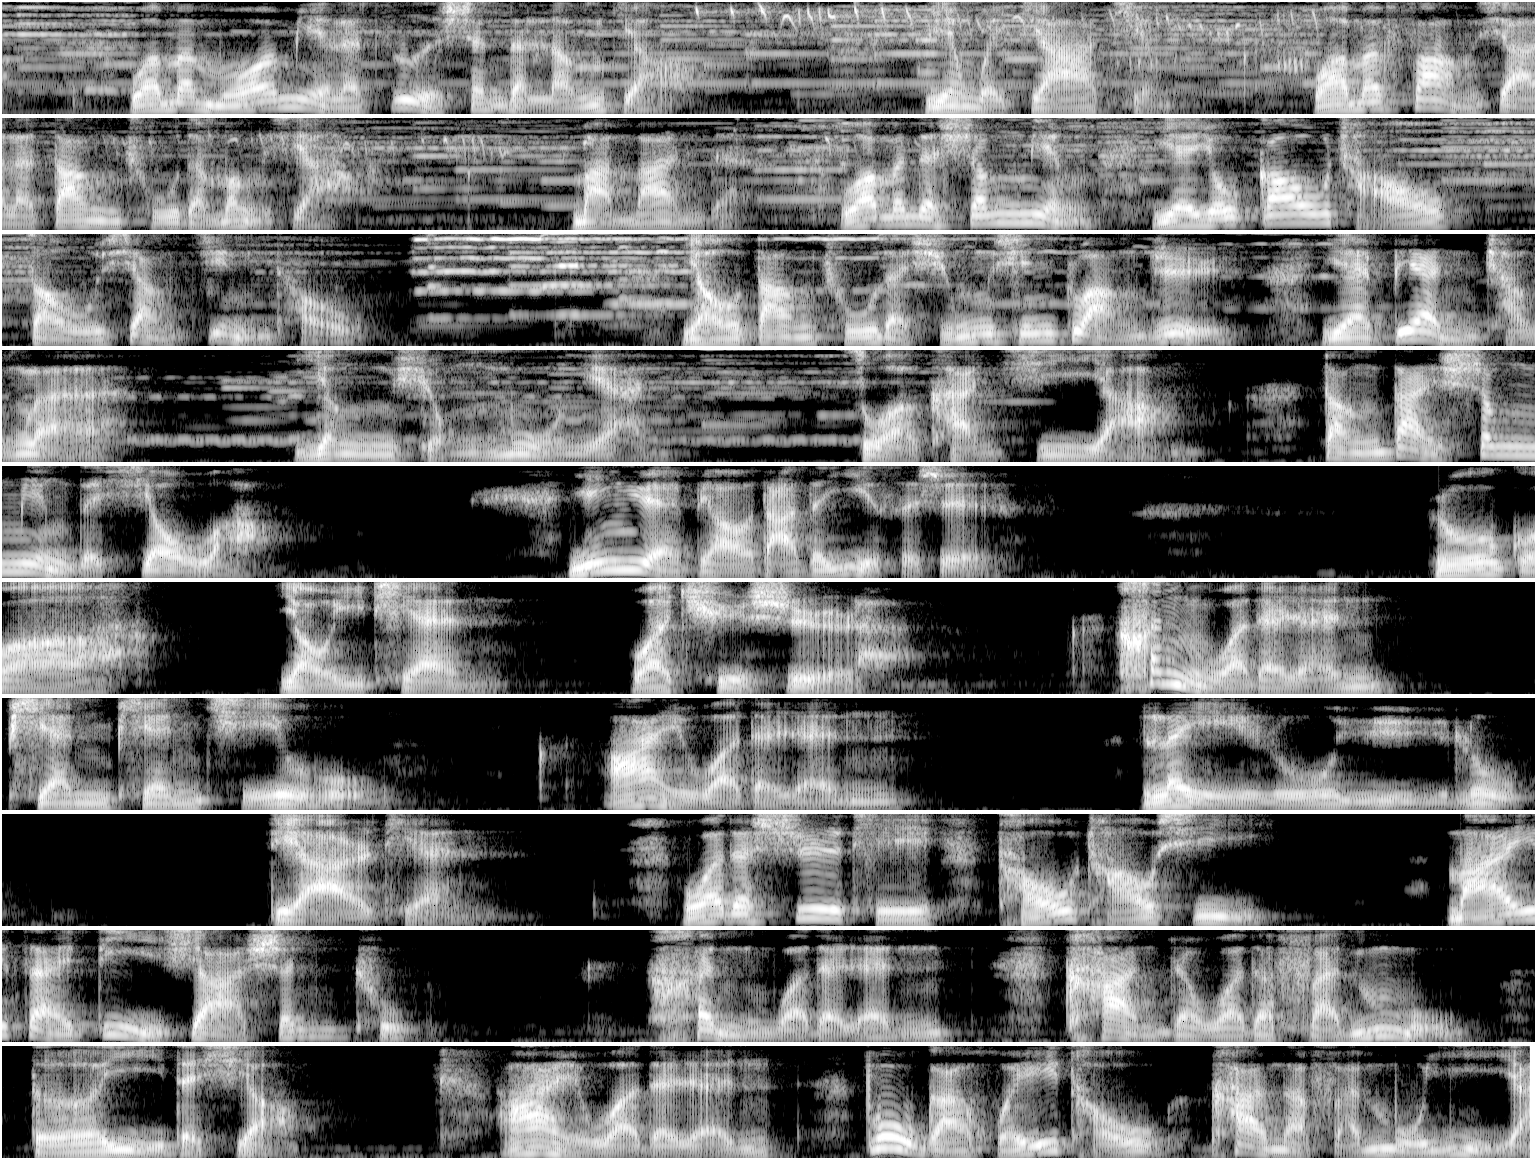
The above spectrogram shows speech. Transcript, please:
我们磨灭了自身的棱角；因为家庭，我们放下了当初的梦想。慢慢的，我们的生命也由高潮走向尽头，由当初的雄心壮志。也变成了英雄暮年，坐看夕阳，等待生命的消亡。音乐表达的意思是：如果有一天我去世了，恨我的人翩翩起舞，爱我的人泪如雨露。第二天，我的尸体头朝西，埋在地下深处。恨我的人看着我的坟墓，得意的笑；爱我的人不敢回头看那坟墓一眼。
